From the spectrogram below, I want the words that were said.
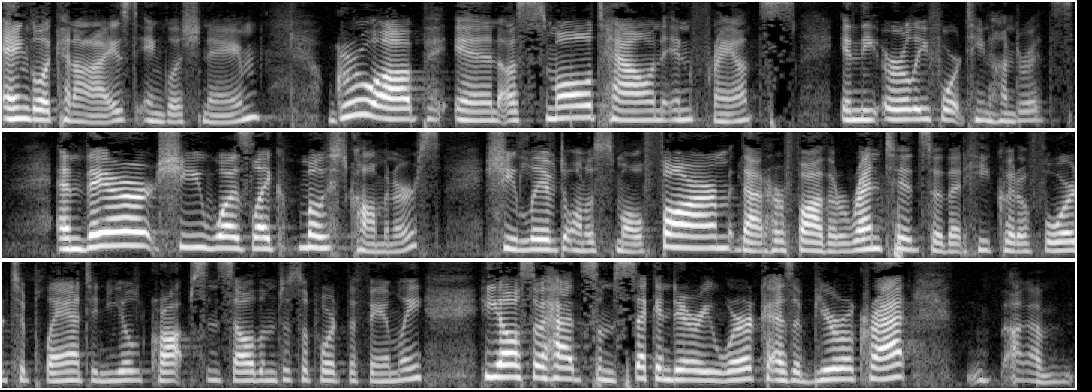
Anglicanized English name. Grew up in a small town in France in the early 1400s. And there she was like most commoners. She lived on a small farm that her father rented so that he could afford to plant and yield crops and sell them to support the family. He also had some secondary work as a bureaucrat, um,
